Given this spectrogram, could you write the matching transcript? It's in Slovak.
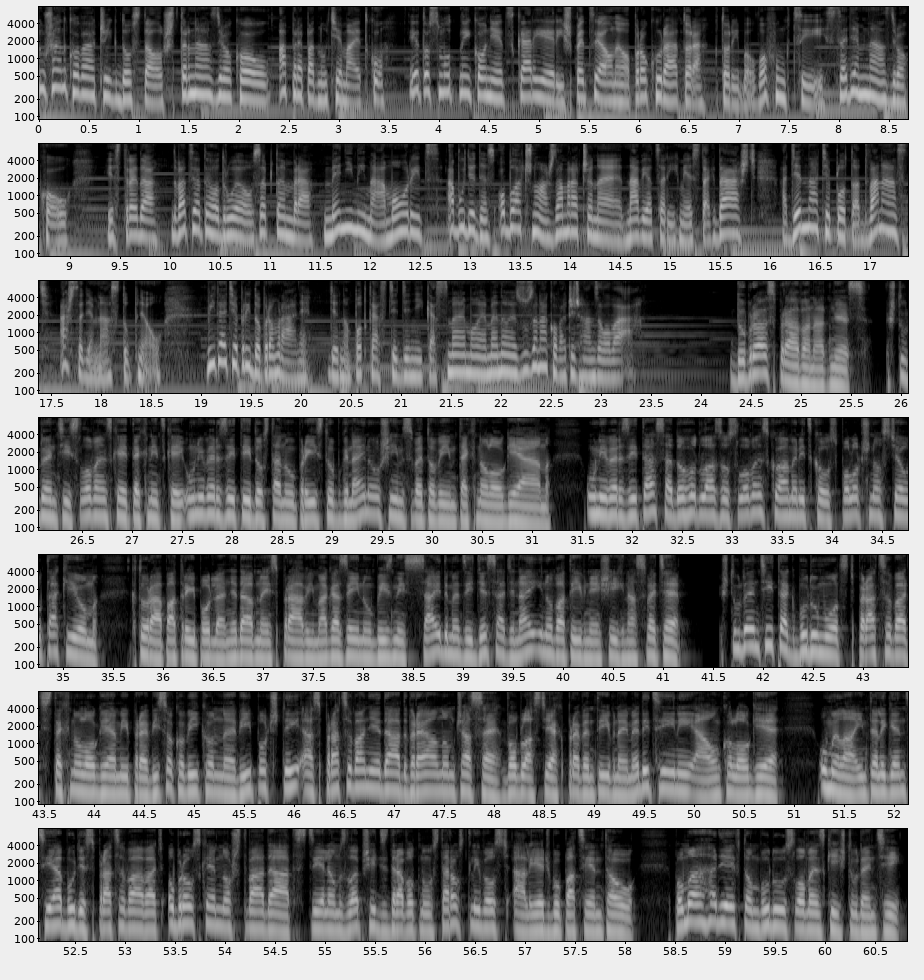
Dušan Kováčik dostal 14 rokov a prepadnutie majetku. Je to smutný koniec kariéry špeciálneho prokurátora, ktorý bol vo funkcii 17 rokov. Je streda 22. septembra, meniny má Móric a bude dnes oblačno až zamračené, na viacerých miestach dážď a denná teplota 12 až 17 stupňov. Vítajte pri Dobrom ráne. V dennom podcaste denníka Sme, moje meno je Zuzana Kovačič-Hanzelová. Dobrá správa na dnes. Študenti Slovenskej technickej univerzity dostanú prístup k najnovším svetovým technológiám. Univerzita sa dohodla so slovensko-americkou spoločnosťou Takium, ktorá patrí podľa nedávnej správy magazínu Business Side medzi 10 najinovatívnejších na svete. Študenti tak budú môcť pracovať s technológiami pre vysokovýkonné výpočty a spracovanie dát v reálnom čase v oblastiach preventívnej medicíny a onkológie. Umelá inteligencia bude spracovávať obrovské množstvá dát s cieľom zlepšiť zdravotnú starostlivosť a liečbu pacientov. Pomáhať jej v tom budú slovenskí študenti.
